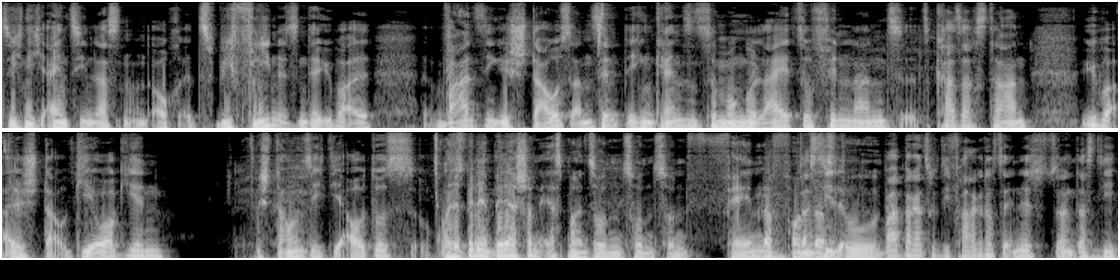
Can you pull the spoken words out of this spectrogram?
sich nicht einziehen lassen und auch jetzt wie fliehen, es sind ja überall wahnsinnige Staus an sämtlichen Grenzen zur Mongolei, zu Finnland, Kasachstan, überall Stau, Georgien. stauen sich die Autos. Also ich bin, ja- bin ja schon erstmal so ein, so ein, so ein Fan davon, dass, dass die, du. warte mal ganz kurz die Frage noch zu Ende, sozusagen, dass die,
